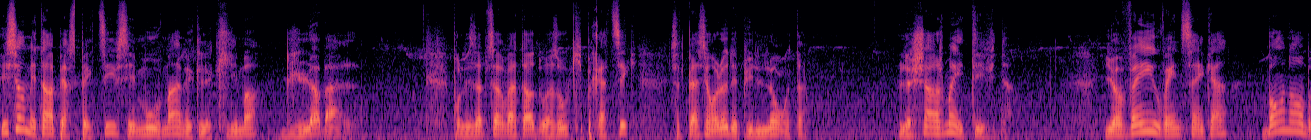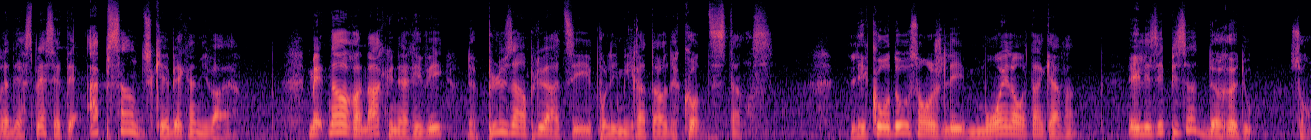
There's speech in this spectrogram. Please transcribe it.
Et si on met en perspective ces mouvements avec le climat global, pour les observateurs d'oiseaux qui pratiquent cette passion-là depuis longtemps. Le changement est évident. Il y a 20 ou 25 ans, bon nombre d'espèces étaient absentes du Québec en hiver. Maintenant, on remarque une arrivée de plus en plus hâtive pour les migrateurs de courte distance. Les cours d'eau sont gelés moins longtemps qu'avant et les épisodes de redoux sont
